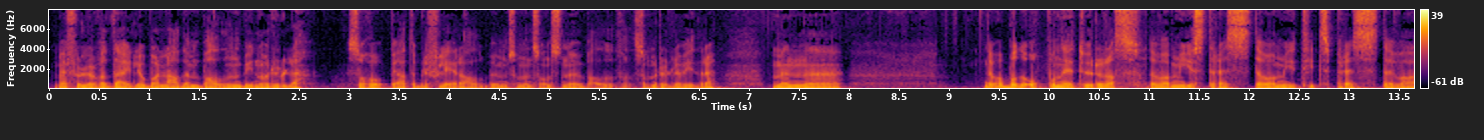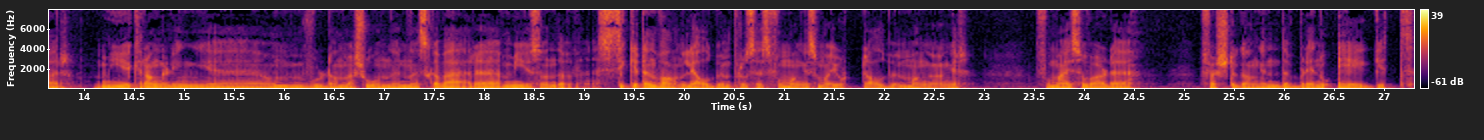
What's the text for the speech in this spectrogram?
men jeg føler det var deilig å bare la den ballen begynne å rulle så håper jeg at det blir flere album som en sånn snøball som ruller videre. Men uh, det var både opp- og nedturer, ass. Det var mye stress, det var mye tidspress, det var mye krangling uh, om hvordan versjonene skal være. Mye sånn Det er sikkert en vanlig albumprosess for mange som har gjort album mange ganger. For meg så var det første gangen det ble noe eget.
